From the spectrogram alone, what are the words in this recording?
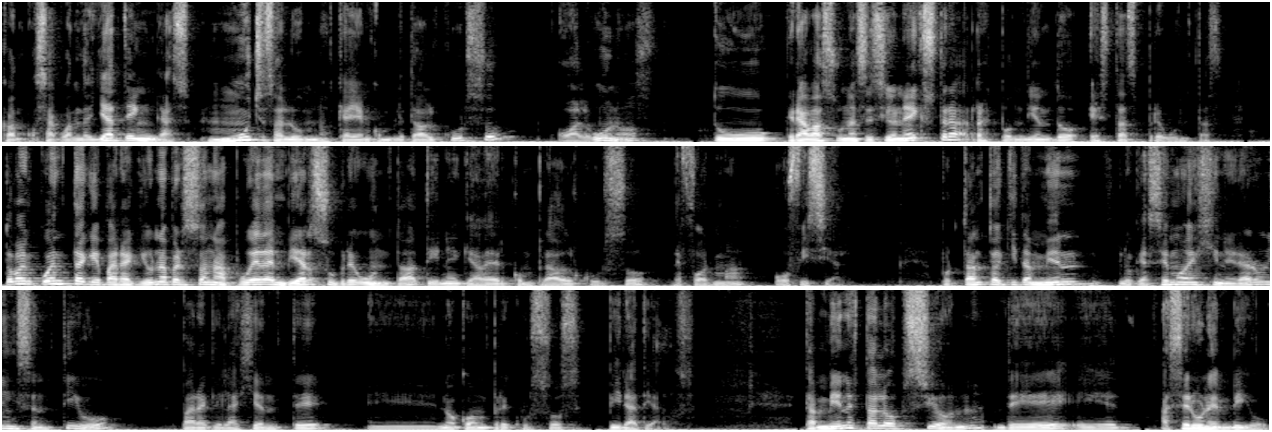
o sea, cuando ya tengas muchos alumnos que hayan completado el curso, o algunos, tú grabas una sesión extra respondiendo estas preguntas. Toma en cuenta que para que una persona pueda enviar su pregunta, tiene que haber comprado el curso de forma oficial. Por tanto, aquí también lo que hacemos es generar un incentivo para que la gente eh, no compre cursos pirateados. También está la opción de eh, hacer un envío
